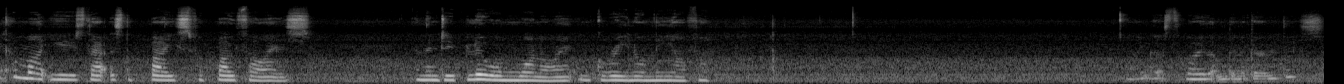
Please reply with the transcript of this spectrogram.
think I might use that as the base for both eyes and then do blue on one eye and green on the other. I think that's the way that I'm going to go with this.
